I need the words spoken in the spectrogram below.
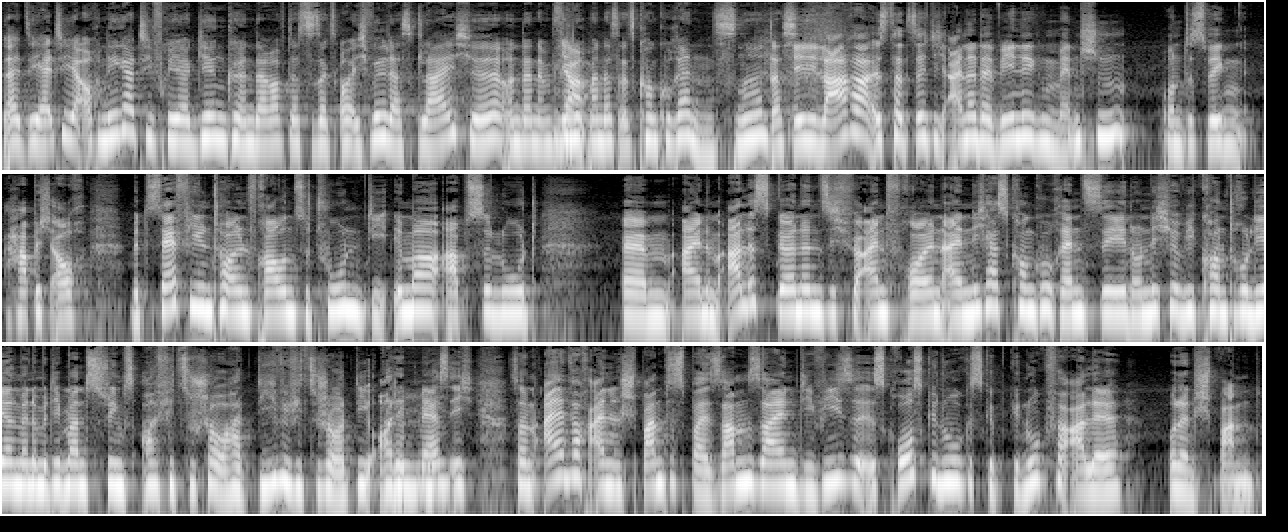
Also sie hätte ja auch negativ reagieren können darauf, dass du sagst, oh, ich will das Gleiche und dann empfindet ja. man das als Konkurrenz. Ne? Das die Lara ist tatsächlich einer der wenigen Menschen und deswegen habe ich auch mit sehr vielen tollen Frauen zu tun, die immer absolut ähm, einem alles gönnen, sich für einen freuen, einen nicht als Konkurrenz sehen und nicht irgendwie kontrollieren, wenn du mit jemandem streamst, oh, wie viele Zuschauer hat die, wie viele Zuschauer hat die, oh, den mhm. mehr als ich, sondern einfach ein entspanntes Beisammensein. Die Wiese ist groß genug, es gibt genug für alle und entspannt.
